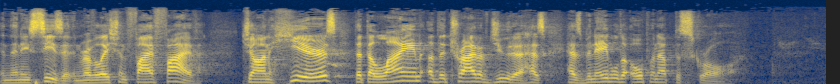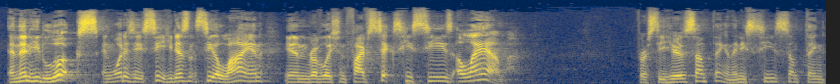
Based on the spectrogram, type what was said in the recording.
and then he sees it. In Revelation 5 5, John hears that the lion of the tribe of Judah has, has been able to open up the scroll. And then he looks, and what does he see? He doesn't see a lion in Revelation 5 6, he sees a lamb. First he hears something, and then he sees something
